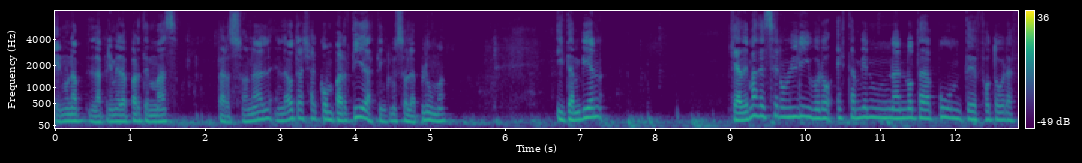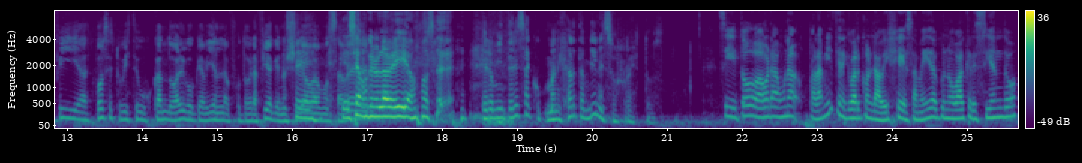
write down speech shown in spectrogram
En una, la primera parte más personal, en la otra ya compartida, hasta incluso la pluma. Y también que además de ser un libro, es también una nota de apunte, fotografías. Vos estuviste buscando algo que había en la fotografía que no Sí, llegábamos a que ver. decíamos que no la veíamos. Pero me interesa manejar también esos restos. Sí, todo ahora, una, para mí tiene que ver con la vejez. A medida que uno va creciendo,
